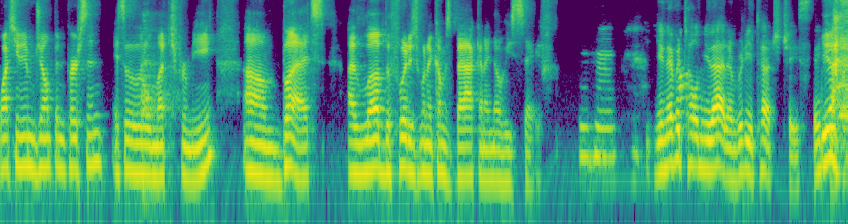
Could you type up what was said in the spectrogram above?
watching him jump in person. It's a little much for me, um, but I love the footage when it comes back and I know he's safe. Mm-hmm. You never told me that. I'm really touched, Chase. Thank yeah.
